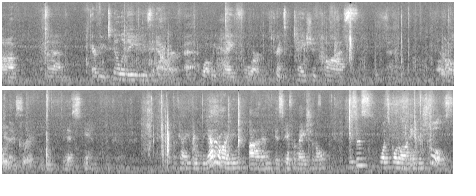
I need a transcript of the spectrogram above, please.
of uh, our utilities, our, uh, what we pay for transportation costs. uh, Are all of included, this. correct? Yes, yeah. Okay, then the other item, item is informational. This is what's going on in your schools.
